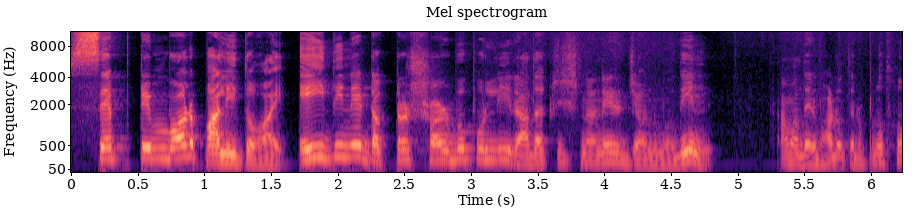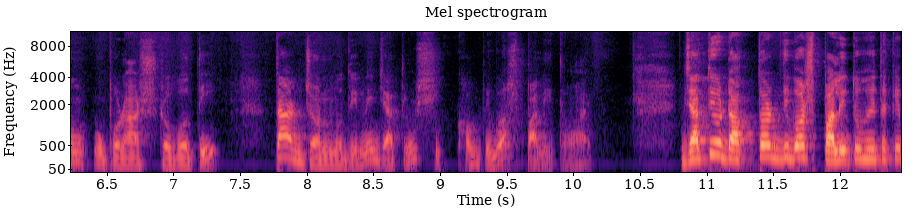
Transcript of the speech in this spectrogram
সেপ্টেম্বর পালিত হয়। এই দিনে ডক্টর সর্বপল্লী রাধাকৃষ্ণনের জন্মদিন, আমাদের ভারতের প্রথম উপরাষ্ট্রপতি। তার জন্মদিনে জাতীয় শিক্ষক দিবস পালিত হয়। জাতীয় ডক্টর দিবস পালিত হয়ে থাকে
